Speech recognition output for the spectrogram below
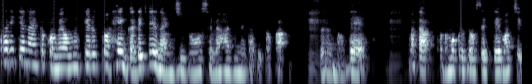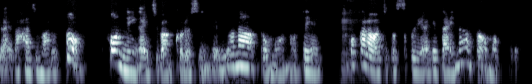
足りてないとこ目を向けると変化できてない自分を責め始めたりとかうんするので、うんまたこの目標設定間違いが始まると、本人が一番苦しんでるよなと思うので、うんここからはちょっと救い上げたいなと思って、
